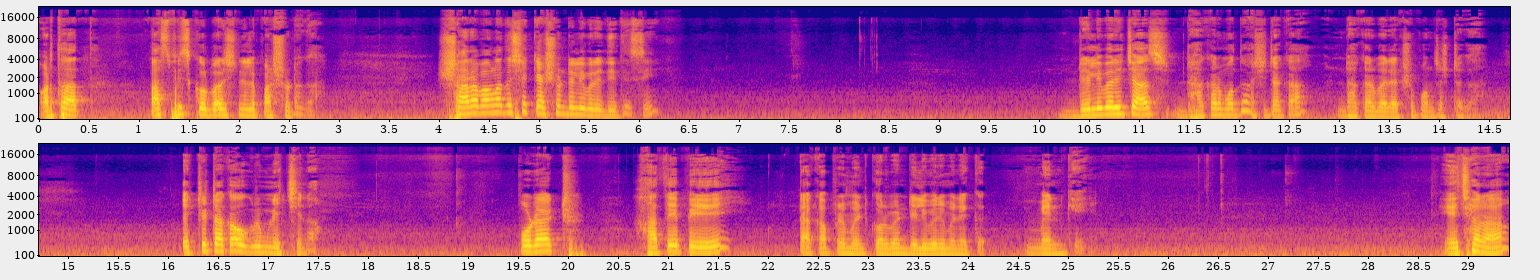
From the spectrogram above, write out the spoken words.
অর্থাৎ পাঁচ পিস কোল বালিশ নিলে পাঁচশো টাকা। সারা বাংলাদেশে ক্যাশ অন ডেলিভারি দিতেছি। ডেলিভারি চার্জ ঢাকার মধ্যে আশি টাকা, ঢাকার বাইরে একশো পঞ্চাশ টাকা। একটি টাকা অগ্রিম নিচ্ছি না। প্রোডাক্ট হাতে পেয়ে টাকা পেমেন্ট করবেন ডেলিভারি ম্যানে, ম্যানকে। এছাড়া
